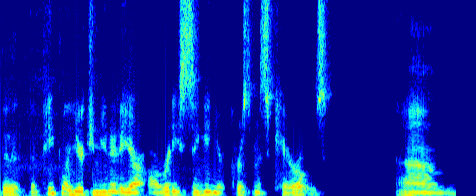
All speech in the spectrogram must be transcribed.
the the people in your community are already singing your Christmas carols. Um,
